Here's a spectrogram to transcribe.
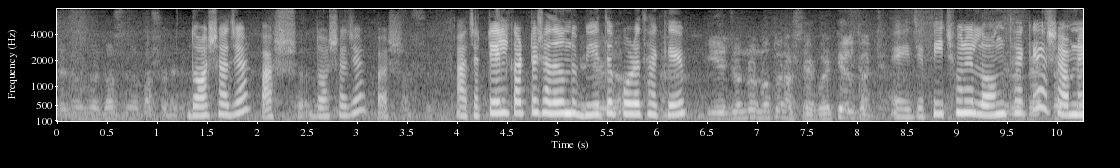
এটা হচ্ছে 10,500 টাকা। দশ হাজার পাঁচশো দশ হাজার পাঁচশো। আচ্ছা টেল কাটটা সাধারণত বিয়েতে পরে থাকে। কাট এই যে পিছনে লং থাকে আর সামনে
